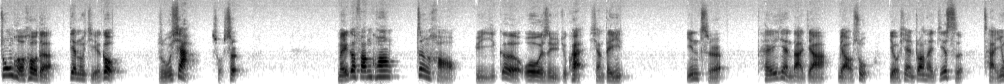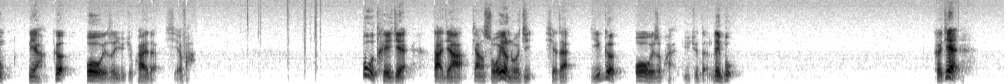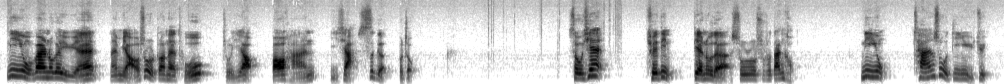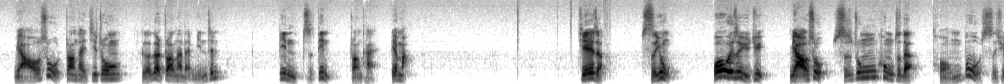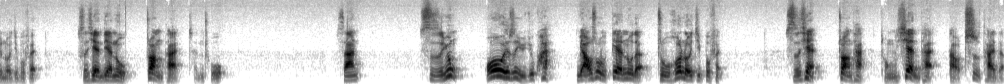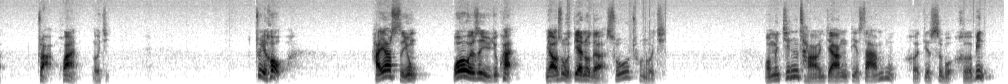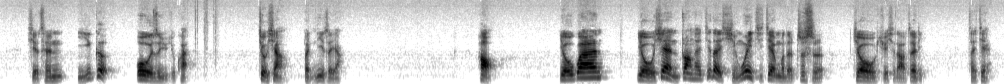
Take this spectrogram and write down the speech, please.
综合后的电路结构如下所示：每个方框正好与一个 always 语句块相对应，因此。推荐大家描述有限状态机时采用两个 always 语句块的写法，不推荐大家将所有逻辑写在一个 always 块语句的内部。可见，利用 Verilog 语言来描述状态图，主要包含以下四个步骤：首先，确定。电路的输入输出端口，利用参数定义语句描述状态机中各个状态的名称，并指定状态编码。接着使用 always 语句描述时钟控制的同步时序逻辑部分，实现电路状态存储。三、使用 always 语句块。描述电路的组合逻辑部分，实现状态从现态到次态的转换逻辑。最后，还要使用 always 语句块描述电路的输出逻辑。我们经常将第三步和第四步合并，写成一个 always 语句块，就像本例这样。好。有关有限状态机的行为级建模的知识就学习到这里，再见。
